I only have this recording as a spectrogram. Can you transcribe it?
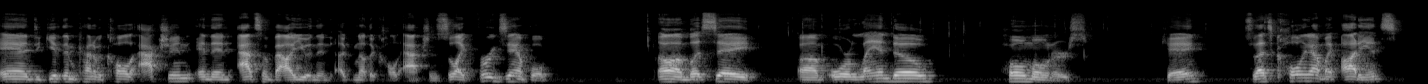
and to give them kind of a call to action and then add some value and then another call to action. So like for example um, let's say um, Orlando homeowners okay? So that's calling out my audience.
